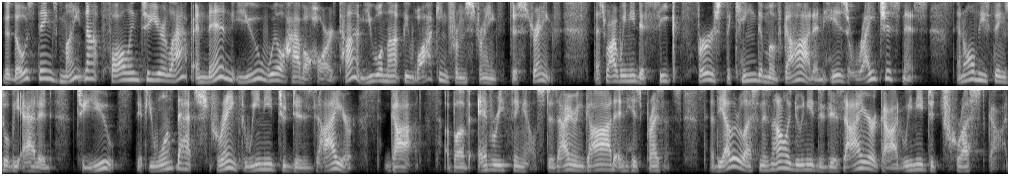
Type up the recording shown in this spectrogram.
Those things might not fall into your lap, and then you will have a hard time. You will not be walking from strength to strength. That's why we need to seek first the kingdom of God and His righteousness and all these things will be added to you. If you want that strength, we need to desire God above everything else, desiring God and His presence. And the other lesson is not only do we need to desire God, we need to trust God.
